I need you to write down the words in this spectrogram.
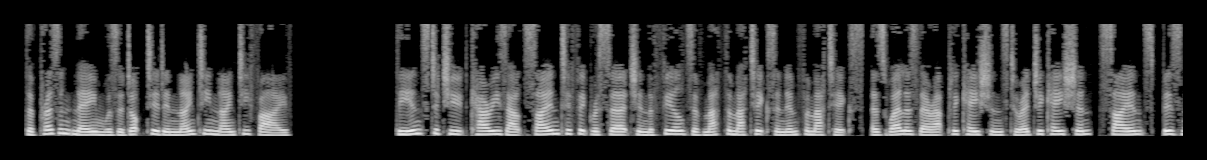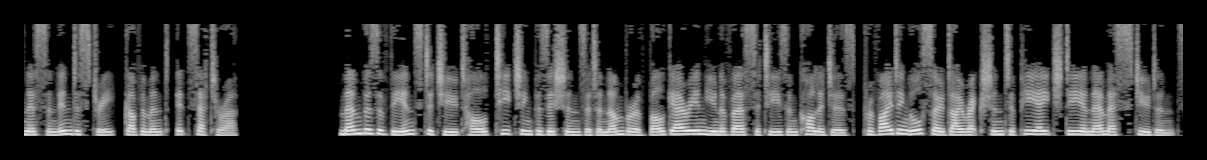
The present name was adopted in 1995. The institute carries out scientific research in the fields of mathematics and informatics, as well as their applications to education, science, business and industry, government, etc. Members of the institute hold teaching positions at a number of Bulgarian universities and colleges, providing also direction to PhD and MS students.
